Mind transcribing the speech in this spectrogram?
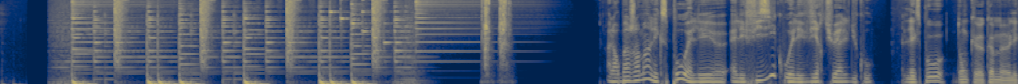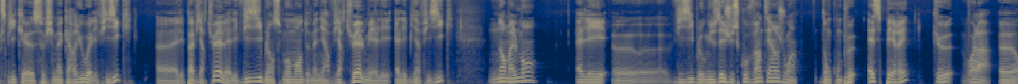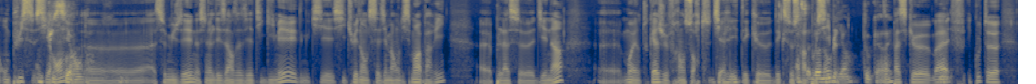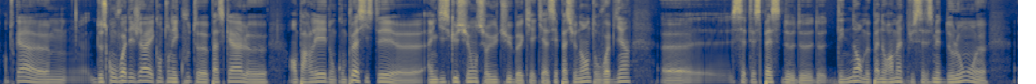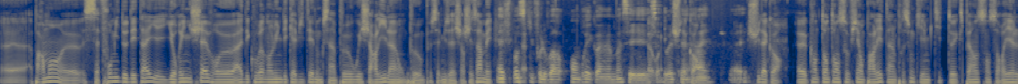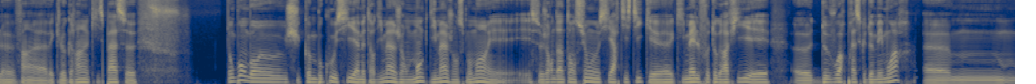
Alors Benjamin, l'expo, elle est, euh, elle est physique ou elle est virtuelle du coup? L'expo, donc euh, comme euh, l'explique Sophie Macariou, elle est physique. elle n'est pas virtuelle, elle est visible en ce moment de manière virtuelle, mais elle est, elle est bien physique. Normalement, elle est visible au musée jusqu'au 21 juin. Donc on peut espérer que voilà, on puisse s'y rendre, à ce musée national des arts asiatiques Guillemets, qui est situé dans le 16e arrondissement à Paris. Euh, place euh, Diana. Euh, moi, en tout cas, je ferai en sorte d'y aller dès que, dès que ce ah, sera possible. Donne tout cas, Parce que, bah, mm. écoute, en tout cas, de ce qu'on voit déjà et quand on écoute Pascal en parler, donc on peut assister à une discussion sur YouTube qui est, qui est assez passionnante. On voit bien cette espèce de, d'énorme panorama de plus 16 mètres de long euh, apparemment, euh, ça fourmille de détails. Il y aurait une chèvre euh, à découvrir dans l'une des cavités, donc c'est un peu où est Charlie là. On peut, on peut s'amuser à chercher ça, mais je pense qu'il faut le voir en vrai quand même. Hein, c'est, je suis d'accord. Je suis d'accord. quand tu entends Sophie en parler, tu as l'impression qu'il y a une petite expérience sensorielle, enfin avec le grain qui se passe. Donc bon, bon, je suis comme beaucoup aussi amateur d'images, on manque d'images en ce moment et, ce genre d'intention aussi artistique qui mêle photographie et devoir presque de mémoire, euh,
